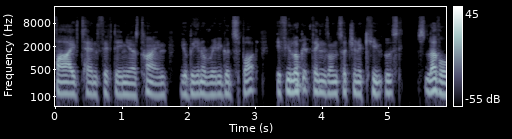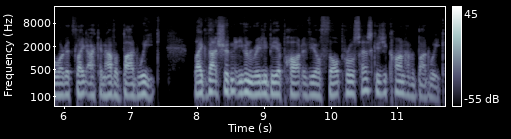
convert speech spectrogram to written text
5, 10, 15 years' time, you'll be in a really good spot. If you look mm. at things on such an acute level where it's like, I can have a bad week, like that shouldn't even really be a part of your thought process because you can't have a bad week.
